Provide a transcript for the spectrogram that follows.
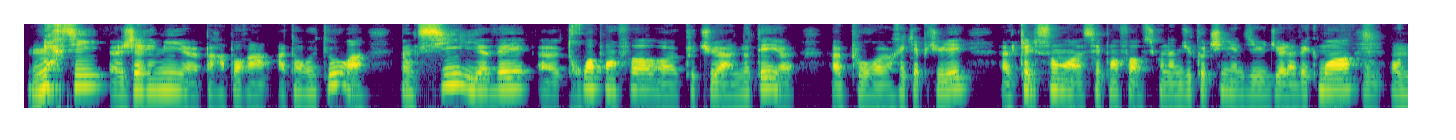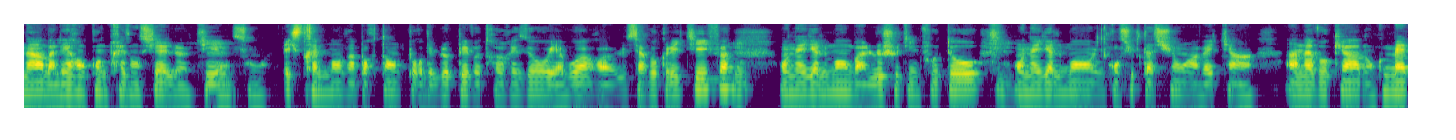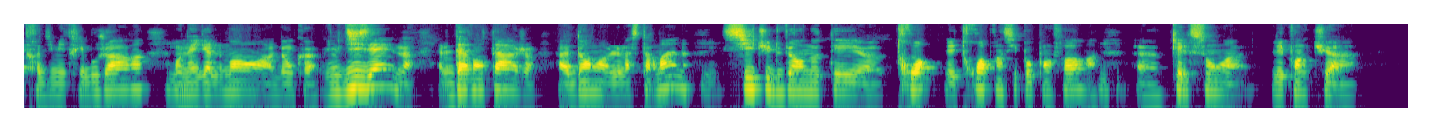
Merci euh, Jérémy euh, par rapport à ton retour. Donc s'il y avait euh, trois points forts euh, que tu as notés euh, pour récapituler, quels sont ces points forts? Parce qu'on a du coaching individuel avec moi, mm. on a bah, les rencontres présentielles qui mm. sont extrêmement importantes pour développer votre réseau et avoir le cerveau collectif. Mm. On a également bah, le shooting photo. On a également une consultation avec un, un avocat, donc maître Dimitri Boujard. On a également donc une dizaine d'avantages dans le mastermind. Mm. Si tu devais en noter euh, trois, les trois principaux points forts, mm. euh, quels sont les points que tu as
